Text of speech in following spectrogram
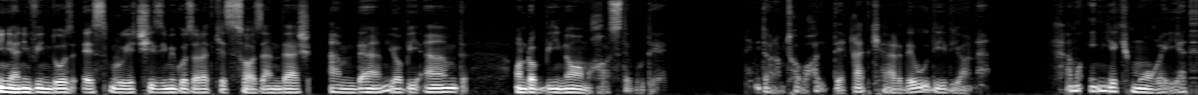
این یعنی ویندوز اسم روی چیزی می‌گذارد که سازندش عمدا یا بی عمد آن را بینام خواسته بوده نمی‌دانم تا به حال دقت کرده بودید یا نه اما این یک موقعیت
